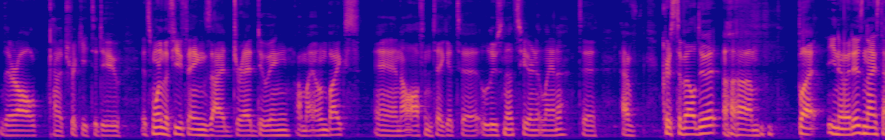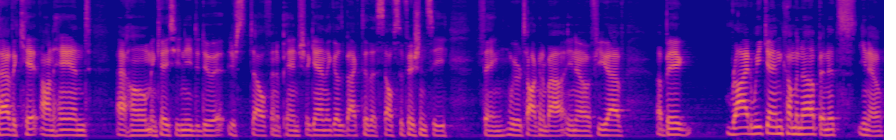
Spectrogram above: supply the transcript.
They're all kind of tricky to do. It's one of the few things I dread doing on my own bikes and I'll often take it to Loose Nuts here in Atlanta to have Chris Tavel do it. Um, but you know, it is nice to have the kit on hand at home in case you need to do it yourself in a pinch. Again, it goes back to the self sufficiency thing we were talking about. You know, if you have a big ride weekend coming up and it's you know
